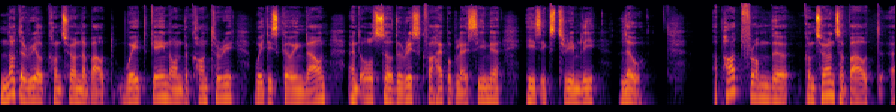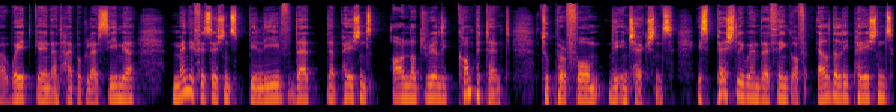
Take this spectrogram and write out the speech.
not a real concern about weight gain. On the contrary, weight is going down, and also the risk for hypoglycemia is extremely low. Apart from the concerns about uh, weight gain and hypoglycemia, many physicians believe that their patients are not really competent to perform the injections, especially when they think of elderly patients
